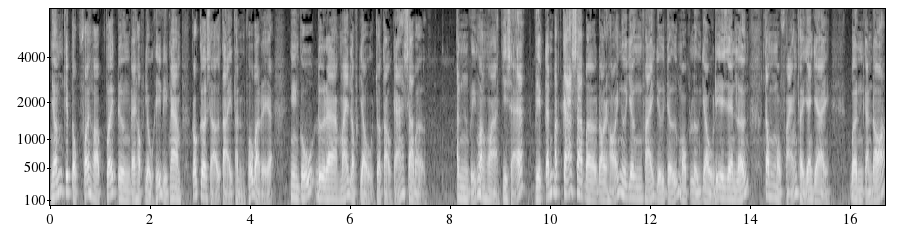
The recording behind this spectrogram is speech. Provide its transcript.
nhóm tiếp tục phối hợp với trường Đại học Dầu khí Việt Nam có cơ sở tại thành phố Bà Rịa, nghiên cứu đưa ra máy lọc dầu cho tàu cá xa bờ. Anh Viễn Văn Hòa chia sẻ, việc đánh bắt cá xa bờ đòi hỏi ngư dân phải dự trữ một lượng dầu diesel lớn trong một khoảng thời gian dài. Bên cạnh đó,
